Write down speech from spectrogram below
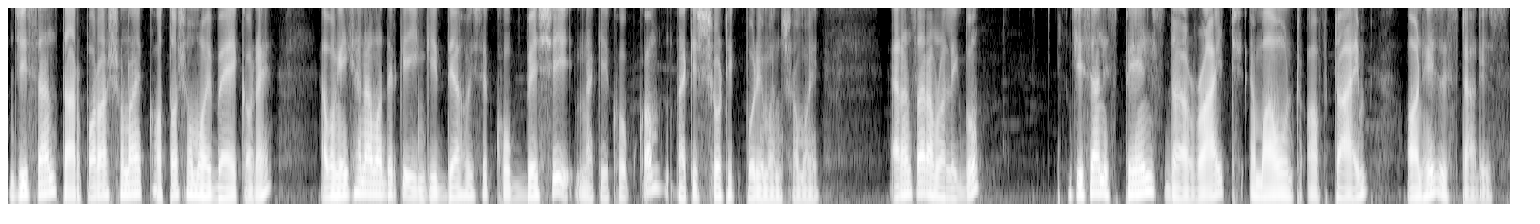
Zisan তার পড়াশোনায় কত সময় ব্যয় করে? এবং এখানে আমাদেরকে ইঙ্গিত দেওয়া হয়েছে খুব বেশি নাকি খুব কম নাকি সঠিক পরিমাণ সময়? এর আনসার আমরা লিখব Zisan spends the right amount of time on his studies.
